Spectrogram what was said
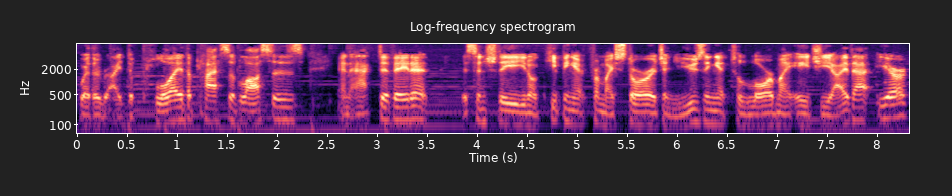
whether I deploy the passive losses and activate it, essentially, you know, keeping it from my storage and using it to lower my AGI that year,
